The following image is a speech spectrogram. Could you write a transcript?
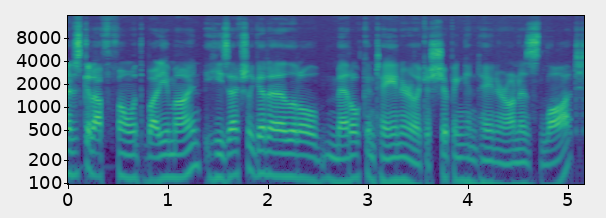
I just got off the phone with a buddy of mine. He's actually got a little metal container, like a shipping container on his lot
